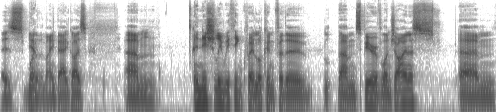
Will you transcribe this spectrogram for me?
as one Yep. of the main bad guys. Um, initially, we think we're looking for the um, Spear of Longinus. Um,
